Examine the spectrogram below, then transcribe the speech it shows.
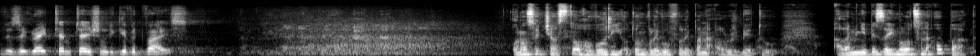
there's a great temptation to give advice. Ono se často hovoří o tom vlivu Filipa na Alžbětu, ale mě by zajímalo, co naopak.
